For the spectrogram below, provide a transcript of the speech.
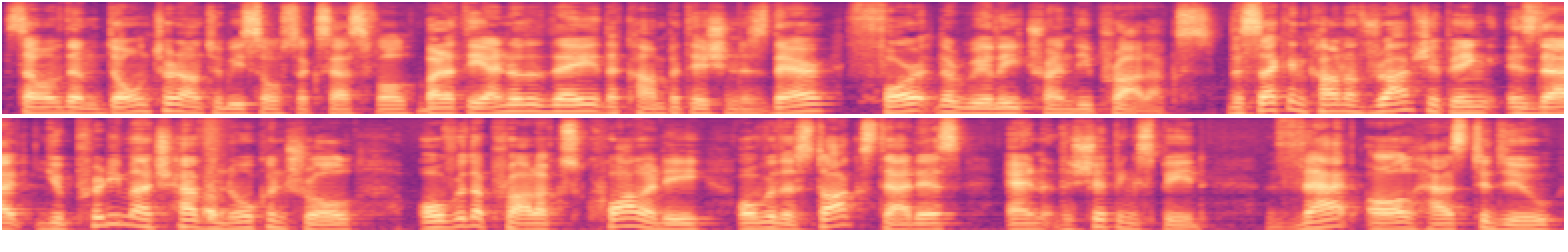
some of them don't turn out to be so successful, but at the end of the day, the competition is there for the really trendy products. The second con of dropshipping is that you pretty much have no control over the product's quality, over the stock status, and the shipping speed. That all has to do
